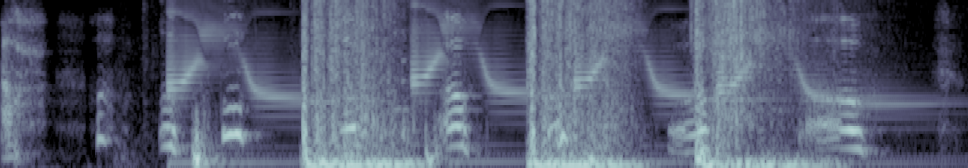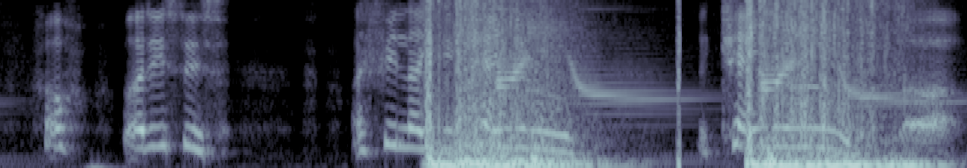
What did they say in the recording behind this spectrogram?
Oh, oh, oh, oh, oh, oh, oh, oh, what is this? I feel like a kangaroo. Oh, oh,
